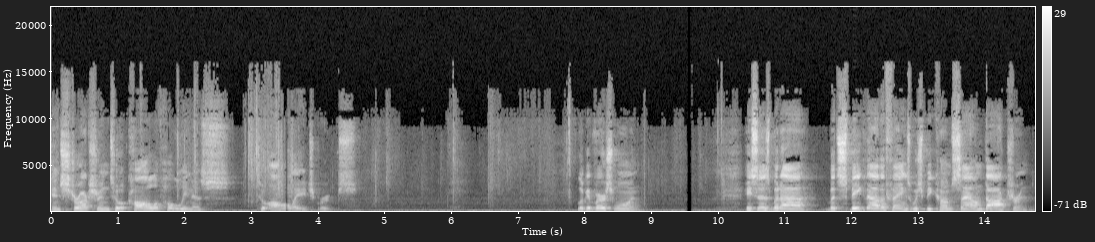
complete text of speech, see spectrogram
instruction to a call of holiness to all age groups. Look at verse 1. He says, But I but speak thou the things which become sound doctrine,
